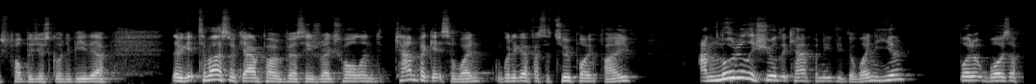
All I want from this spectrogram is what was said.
He's probably just going to be there. Then we get Tommaso Ciampa versus Ridge Holland. Ciampa gets a win. I'm going to give us a 2.5. I'm not really sure that Ciampa needed to win here, but it was a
